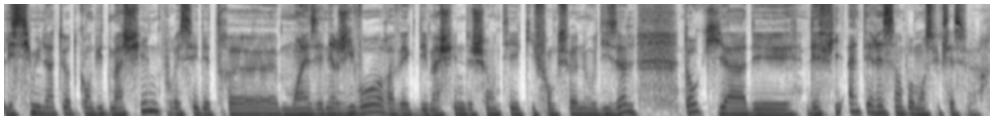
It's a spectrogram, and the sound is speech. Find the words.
les simulateurs de conduite machine pour essayer d'être euh, moins énergivores avec des machines de chantier qui fonctionnent au diesel. Donc, il y a des défis intéressants pour mon successeur.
